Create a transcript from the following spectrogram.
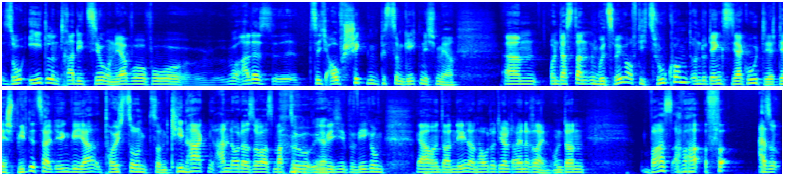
so edlen Tradition, ja, wo, wo, wo alle äh, sich aufschicken bis zum Geht nicht mehr. Ähm, und dass dann ein Will Smith auf dich zukommt und du denkst, ja gut, der, der spielt jetzt halt irgendwie, ja, täuscht so, ein, so einen Kinnhaken an oder sowas, macht so irgendwelche ja. Bewegungen, ja, und dann, nee, dann haut er dir halt eine rein. Und dann war es aber, also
